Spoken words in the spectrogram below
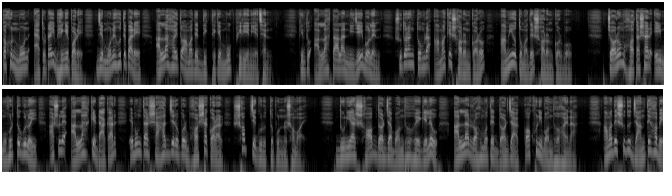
তখন মন এতটাই ভেঙে পড়ে যে মনে হতে পারে আল্লাহ হয়তো আমাদের দিক থেকে মুখ ফিরিয়ে নিয়েছেন। কিন্তু আল্লাহ তাআলা নিজেই বলেন, সুতরাং তোমরা আমাকে স্মরণ করো, আমিও তোমাদের স্মরণ করব। চরম হতাশার এই মুহূর্তগুলোই আসলে আল্লাহকে ডাকার এবং তার সাহায্যের ওপর ভরসা করার সবচেয়ে গুরুত্বপূর্ণ সময়। দুনিয়ার সব দরজা বন্ধ হয়ে গেলেও আল্লাহর রহমতের দরজা কখনই বন্ধ হয় না। আমাদের শুধু জানতে হবে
